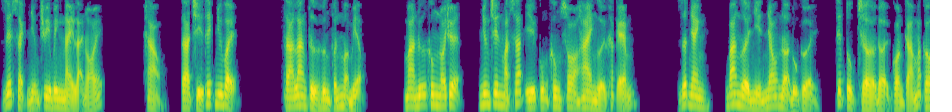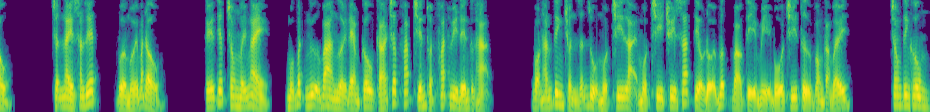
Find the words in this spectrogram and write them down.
giết sạch những truy binh này lại nói, hảo, ta chỉ thích như vậy. Tà lang tử hưng phấn mở miệng. Ma nữ không nói chuyện, nhưng trên mặt sát ý cũng không so hai người khác kém. Rất nhanh, ba người nhìn nhau nở nụ cười tiếp tục chờ đợi con cá mắc câu. Trận này săn giết vừa mới bắt đầu. Kế tiếp trong mấy ngày, một bất ngữ ba người đem câu cá chấp pháp chiến thuật phát huy đến cực hạn. Bọn hắn tinh chuẩn dẫn dụ một chi lại một chi truy sát tiểu đội bước vào tỉ mỉ bố trí tử vong cảm ấy trong tinh không,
